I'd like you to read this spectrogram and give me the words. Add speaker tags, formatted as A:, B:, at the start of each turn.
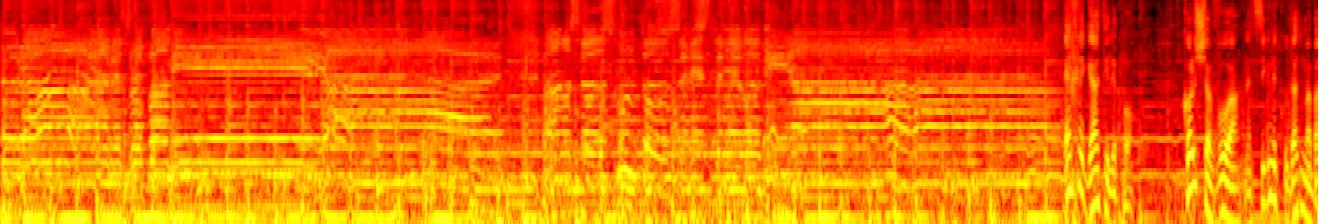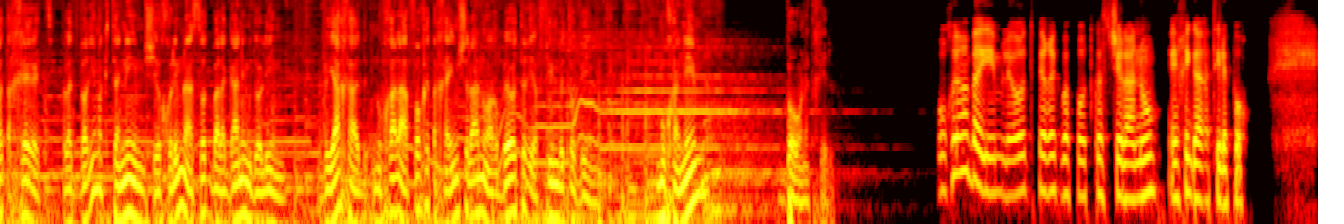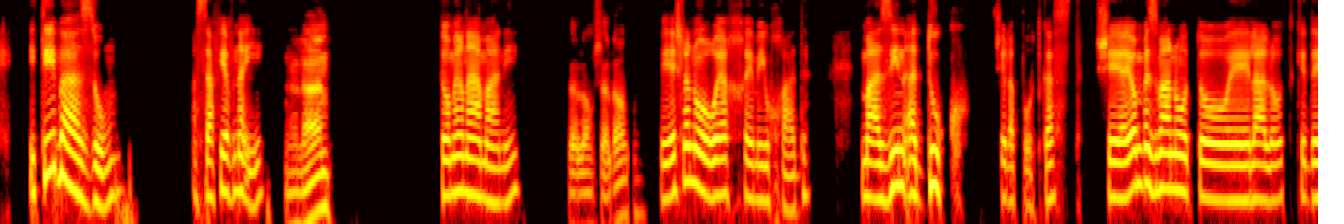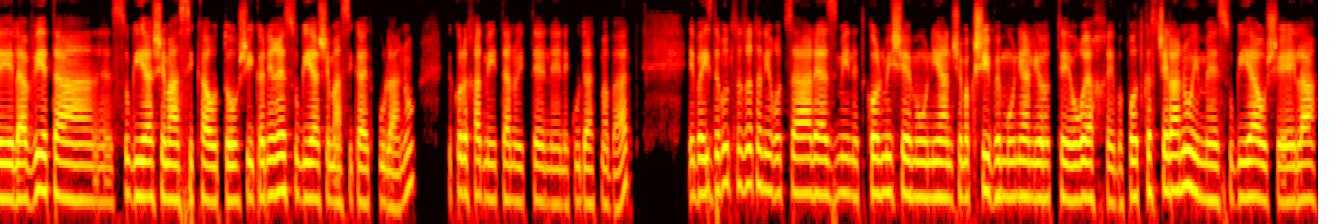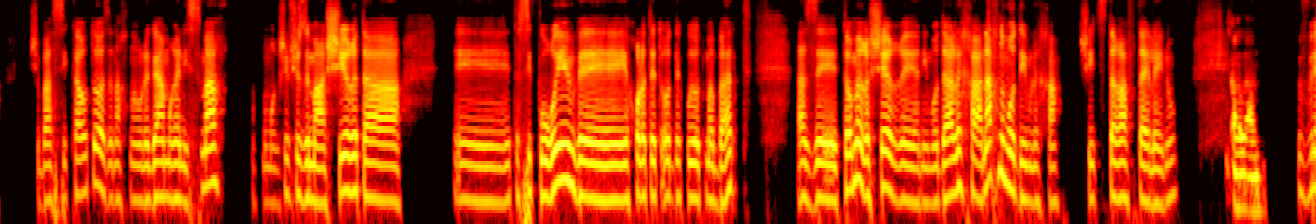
A: curar a nuestra familia. Vamos todos juntos en este nuevo día.
B: איך הגעתי לפה? כל שבוע נציג נקודת מבט אחרת על הדברים הקטנים שיכולים לעשות בלאגנים גדולים, ויחד נוכל להפוך את החיים שלנו הרבה יותר יפים וטובים. מוכנים? בואו נתחיל.
C: ברוכים הבאים לעוד פרק בפודקאסט שלנו, איך הגעתי לפה. איתי בזום, אסף יבנאי,
D: אהלן,
C: תומר נעמני,
B: שלום, שלום.
C: ויש לנו אורח אה, מיוחד, מאזין אדוק של הפודקאסט, שהיום הזמנו אותו אה, לעלות כדי להביא את הסוגיה שמעסיקה אותו, שהיא כנראה סוגיה שמעסיקה את כולנו, וכל אחד מאיתנו ייתן אה, נקודת מבט. בהזדמנות הזאת אני רוצה להזמין את כל מי שמעוניין, שמקשיב ומעוניין להיות אה, אורח אה, בפודקאסט שלנו עם אה, סוגיה או שאלה שמעסיקה אותו, אז אנחנו לגמרי נשמח. אנחנו מרגישים שזה מעשיר את, ה, את הסיפורים ויכול לתת עוד נקודות מבט. אז תומר אשר, אני מודה לך, אנחנו מודים לך שהצטרפת אלינו.
E: אהלן.
C: ו...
